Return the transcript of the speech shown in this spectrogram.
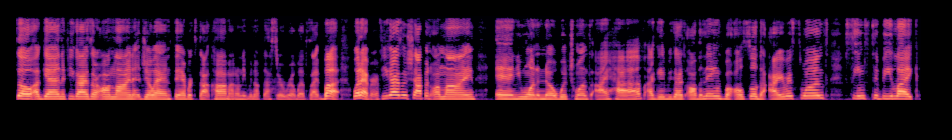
So again, if you guys are online at joannfabrics.com, I don't even know if that's their real website, but whatever. If you guys are shopping online and you want to know which ones I have, I gave you guys all the names, but also the iris ones seems to be like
